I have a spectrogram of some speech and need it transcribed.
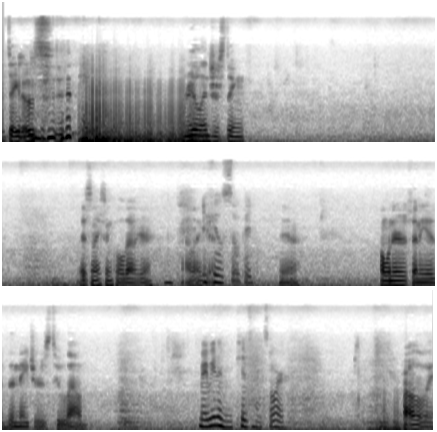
potatoes. Real interesting. It's nice and cold out here. I like It it. feels so good. Yeah. I wonder if any of the nature is too loud. Maybe the kids next door. Probably.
